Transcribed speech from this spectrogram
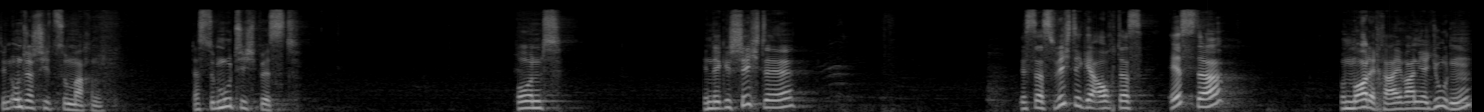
den Unterschied zu machen, dass du mutig bist. Und in der Geschichte ist das Wichtige auch, dass Esther und Mordechai waren ja Juden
